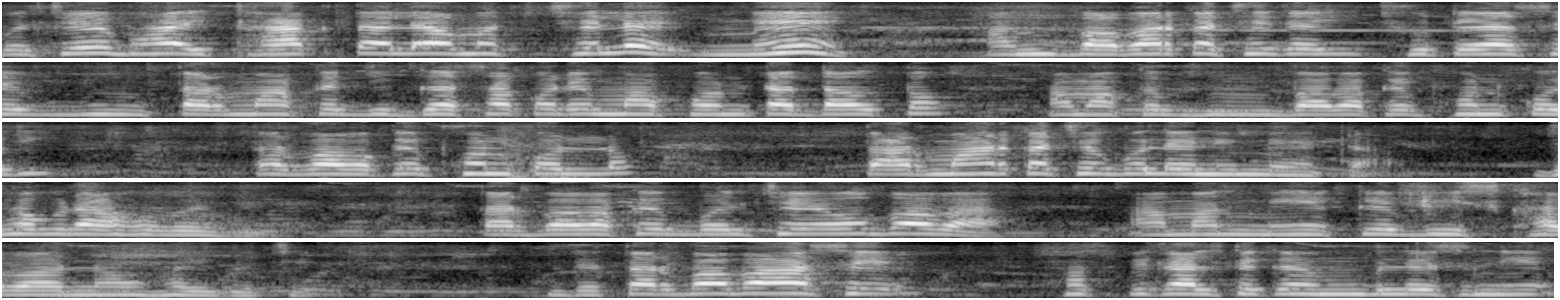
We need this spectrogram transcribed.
বলছে, ভাই, থাক তাহলে, আমার ছেলে, মেয়ে, আমি বাবার কাছে যাই, ছুটে আসে তার মাকে জিজ্ঞাসা করে, মা, ফোনটা দাও তো, আমাকে বাবাকে ফোন করি। তার বাবাকে ফোন করল, তার মার কাছে বলেনি মেয়েটা, ঝগড়া হবে। তার বাবাকে বলছে, ও বাবা, আমার মেয়েকে বিষ খাওয়ানো হয়ে গেছে। দে, তার বাবা আসে, হসপিটাল থেকে অ্যাম্বুলেন্স নিয়ে।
